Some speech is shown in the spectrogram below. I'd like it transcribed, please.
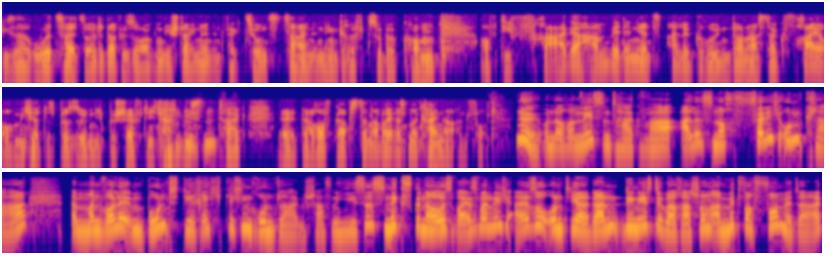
Diese Ruhezeit sollte dafür sorgen, die steigenden Infektionszahlen in den Griff zu bekommen. Auf die Frage, haben wir denn jetzt alle Gründonnerstag frei? Auch mich hat es persönlich beschäftigt am nächsten mhm. Tag. Äh, darauf gab es dann aber erstmal keine Antwort. Nö, und auch am nächsten Tag war alles noch völlig unklar. Äh, man wolle im Bund die rechtliche rechtlichen Grundlagen schaffen, hieß es. Nichts Genaues weiß man nicht. Also, und ja, dann die nächste Überraschung am Mittwochvormittag.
